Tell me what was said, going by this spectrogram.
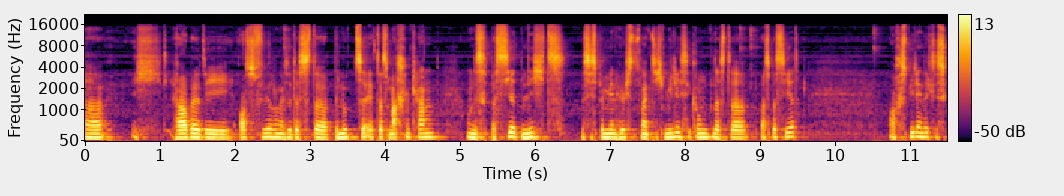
Äh, ich habe die Ausführung, also dass der Benutzer etwas machen kann und es passiert nichts, das ist bei mir in höchstens 90 Millisekunden, dass da was passiert. Auch Speed Index ist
